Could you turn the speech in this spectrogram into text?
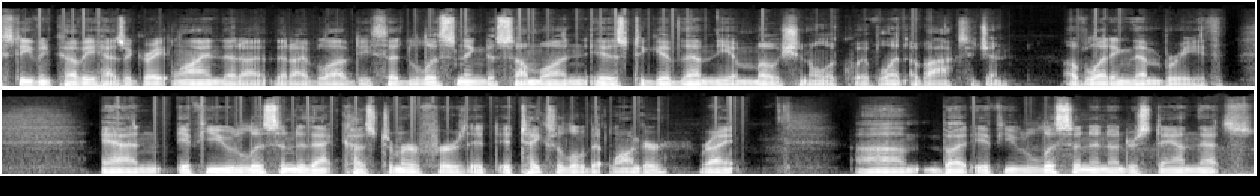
Stephen Covey has a great line that I that I've loved. He said, "Listening to someone is to give them the emotional equivalent of oxygen, of letting them breathe." And if you listen to that customer first, it, it takes a little bit longer, right? Um, but if you listen and understand that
